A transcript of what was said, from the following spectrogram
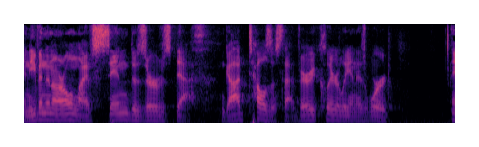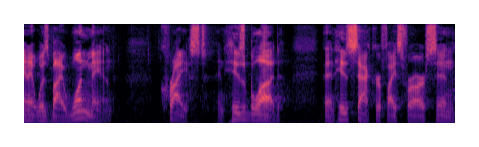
And even in our own lives, sin deserves death. God tells us that very clearly in His Word. And it was by one man, Christ, and His blood, and His sacrifice for our sin,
